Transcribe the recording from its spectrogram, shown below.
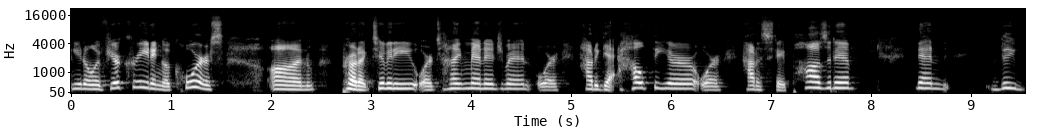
You know, if you're creating a course on productivity or time management or how to get healthier or how to stay positive, then the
